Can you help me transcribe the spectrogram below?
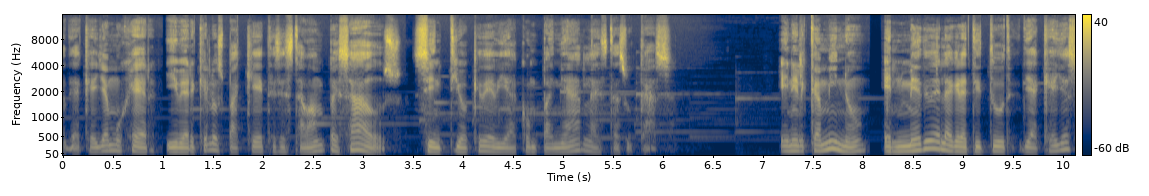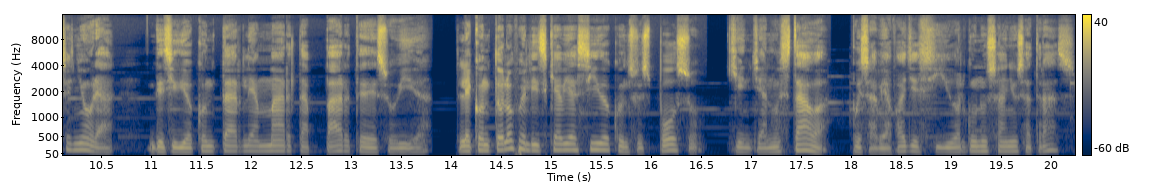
de aquella mujer y ver que los paquetes estaban pesados, sintió que debía acompañarla hasta su casa. En el camino, en medio de la gratitud de aquella señora, decidió contarle a Marta parte de su vida. Le contó lo feliz que había sido con su esposo, quien ya no estaba, pues había fallecido algunos años atrás.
